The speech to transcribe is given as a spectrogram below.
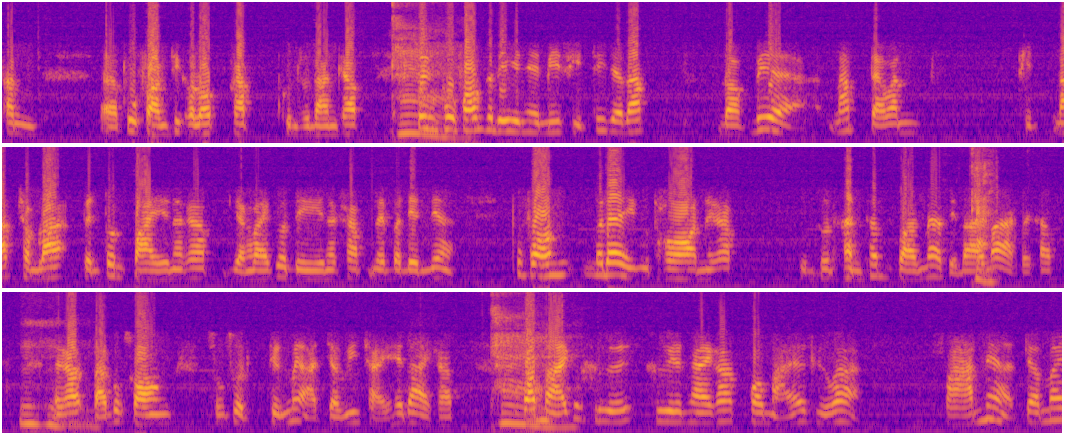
ท่านเอ่อผู้ฟังที่เคารพครับ คุณสุนันท์ครับ ค่ะซึ่งผู้ฟ้องคดีเนี่ยมีสิทธิ์ที่จะรับดอกเบี้ยนับแต่วัน ผิดนัดชำระเป็นต้นไปนะครับ อย่างไรก็ดีนะครับ ในประเด็นเนี่ย ผู้ฟ้องไม่ได้อุทธรณ์นะครับคุณสุนันท์ท่านฟังน่าเสียดายมากนะครับอือหือนะครับศาลปกครองสูงสุดจึงไม่อาจจะวิจัยให้ได้ครับค่ะความหมายก็คือคือยังไงครับความหมายก็คือว่าศาลเนี่ยจะไม่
